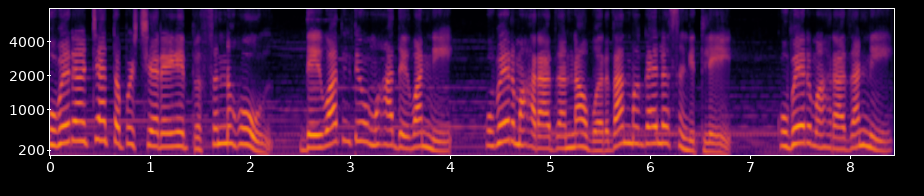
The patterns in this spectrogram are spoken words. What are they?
कुबेराच्या तपश्चर्याने प्रसन्न होऊन देवाधिदेव महादेवांनी कुबेर महाराजांना वरदान मागायला सांगितले. कुबेर महाराजांनी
